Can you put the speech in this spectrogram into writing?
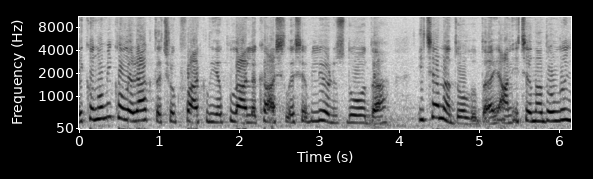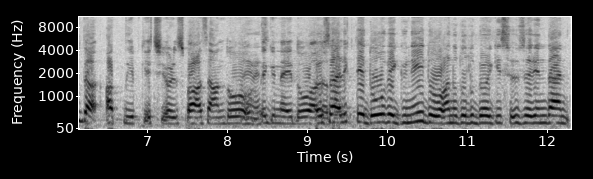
ekonomik olarak da çok farklı yapılarla karşılaşabiliyoruz doğuda. İç Anadolu'da yani İç Anadolu'yu da atlayıp geçiyoruz bazen Doğu Evet. ve Güneydoğu Anadolu. Özellikle Doğu ve Güneydoğu Anadolu bölgesi üzerinden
